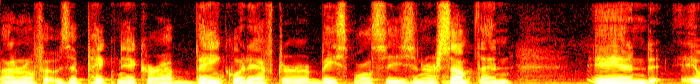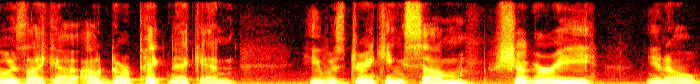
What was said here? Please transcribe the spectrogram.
I don't know if it was a picnic or a banquet after a baseball season or something, and it was like a outdoor picnic, and he was drinking some sugary. You know,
